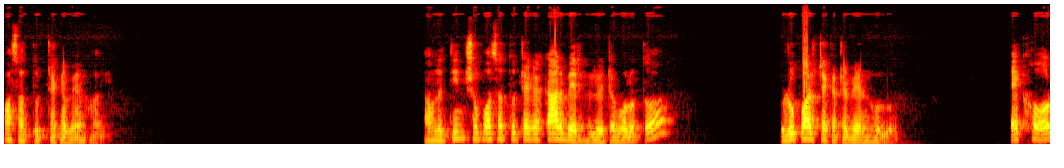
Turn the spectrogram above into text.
পঁচাত্তর টাকা বের হয়। তাহলে তিনশো পঁচাত্তর টাকা কার বের হলো এটা বলো তো? রূপার টাকাটা বের হলো। এখন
